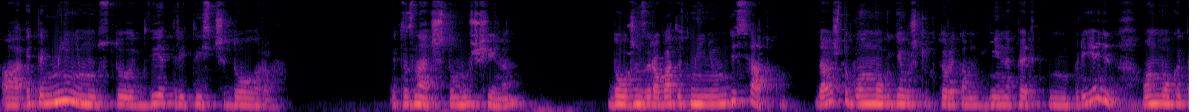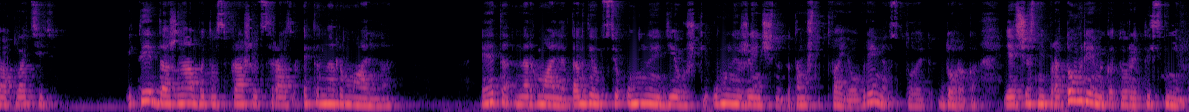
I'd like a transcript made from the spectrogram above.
а, это минимум стоит 2-3 тысячи долларов. Это значит, что мужчина должен зарабатывать минимум десятку, да, чтобы он мог девушке, которая там дней на 5 к нему приедет, он мог это оплатить. И ты должна об этом спрашивать сразу. Это нормально. Это нормально. Так делают все умные девушки, умные женщины, потому что твое время стоит дорого. Я сейчас не про то время, которое ты с ним,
